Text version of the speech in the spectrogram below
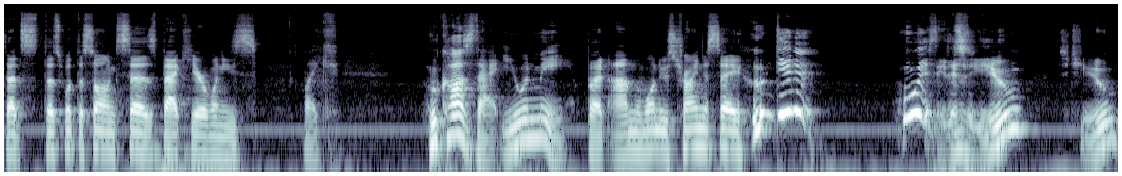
that's, that's what the song says back here when he's like, who caused that? You and me. But I'm the one who's trying to say, who did it? Who is it? Is it you? Is it you?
